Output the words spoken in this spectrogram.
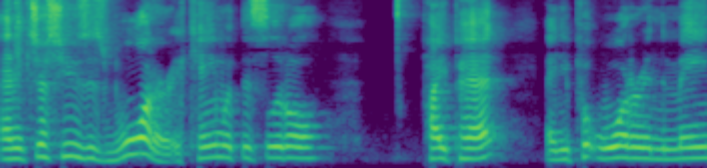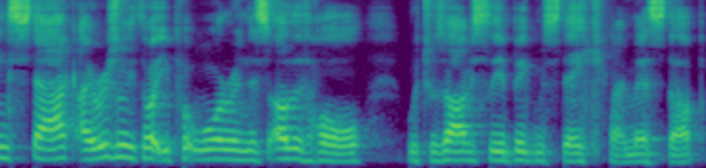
And it just uses water. It came with this little pipette and you put water in the main stack. I originally thought you put water in this other hole, which was obviously a big mistake. I messed up.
